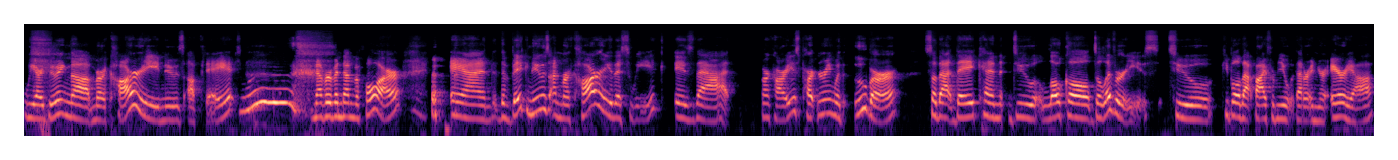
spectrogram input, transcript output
We are doing the Mercari news update. Woo. Never been done before. and the big news on Mercari this week is that Mercari is partnering with Uber so that they can do local deliveries to people that buy from you that are in your area.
